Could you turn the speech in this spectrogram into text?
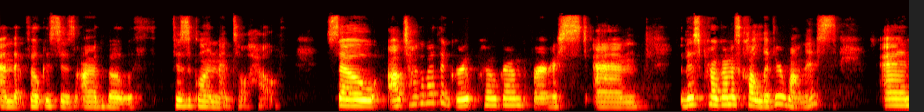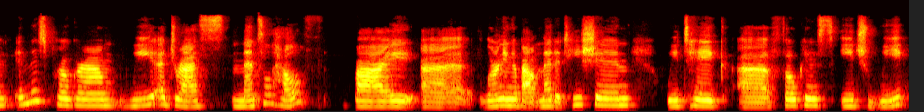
um, that focuses on both physical and mental health. So I'll talk about the group program first. Um, this program is called Live Your Wellness. And in this program, we address mental health by uh, learning about meditation. We take uh, focus each week.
